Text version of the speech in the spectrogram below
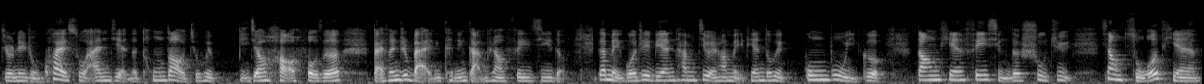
就是那种快速安检的通道就会比较好，否则 百分之百你肯定赶不上飞机的。在美国这边，他们基本上每天都会公布一个当天飞行的数据，像昨天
